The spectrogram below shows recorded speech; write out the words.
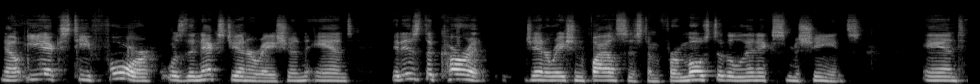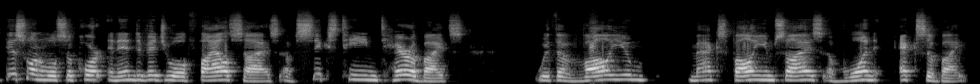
Now ext4 was the next generation and it is the current generation file system for most of the Linux machines. And this one will support an individual file size of 16 terabytes with a volume max volume size of 1 exabyte.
